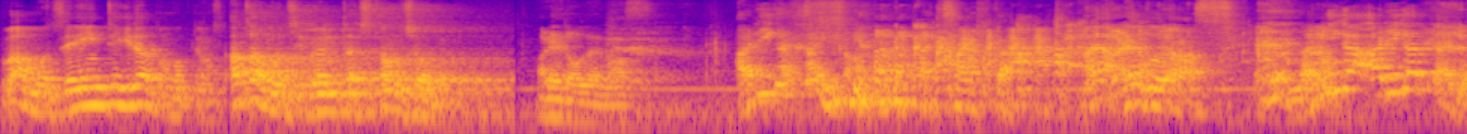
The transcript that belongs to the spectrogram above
はもう全員的だと思ってます。あとはもう自分たちとの勝負。ありがとうございます。ありがたいかさっきから。はいありがとうございます。何がありがたいの？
